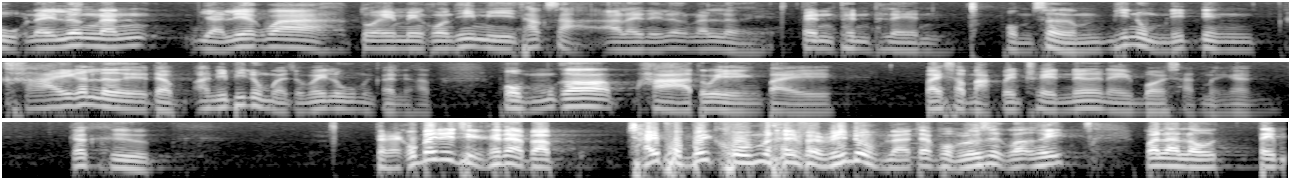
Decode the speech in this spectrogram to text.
อุในเรื่องนั้น อย่าเรียกว่าตัวเองเป็นคนที่มีทักษะอะไรในเรื่องนั้นเลย เป็นเพลนเพลนผมเสริมพี่หนุ่มนิดนึงคล้ายกันเลย แต่อันนี้พี่หนุ่มอาจจะไม่รู้เหมือนกันนะครับ ผมก็พาตัวเองไปไปสมัครเป็นเทรนเนอร์ในบริษัทเหมือนกัน ก็คือ แต่ก็ไม่ได้ถึงขนาดแบบใช้ผมไม่คุ้มอะไรแบบพี่หนุ่มนะแต่ผมรู้สึกว่าเฮ้ย เวลาเราเต็ม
